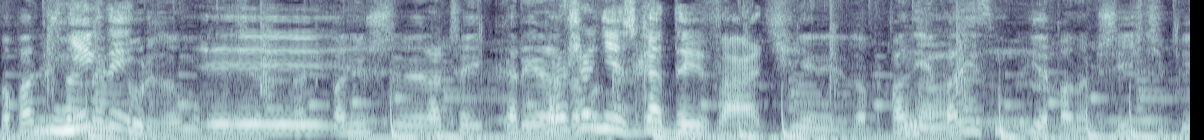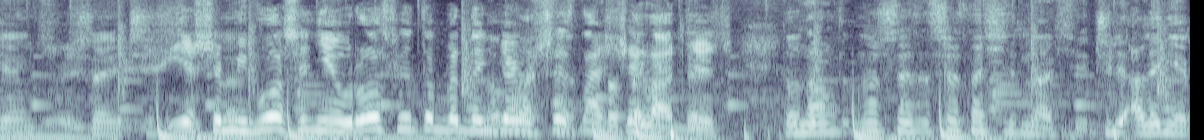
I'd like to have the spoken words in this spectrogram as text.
Bo pan już Nigdy- na emeryturze, umówmy się, yy, tak? Pan już y, raczej kariera Proszę zawod- nie zgadywać. Nie, nie, dobra, pan nie, No. pan jest, ile pana, 35, 6, 30 Jeszcze mi włosy nie urosły, to będę No miał właśnie, 16 to tak lat jak gdzieś. też. To, No. to, no 16-17, czyli, ale nie,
